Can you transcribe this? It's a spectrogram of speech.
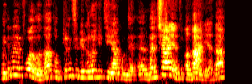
Ну ти мене поняла, да? То в принципі, коротше, ті як вони, е, типа Данія, да?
